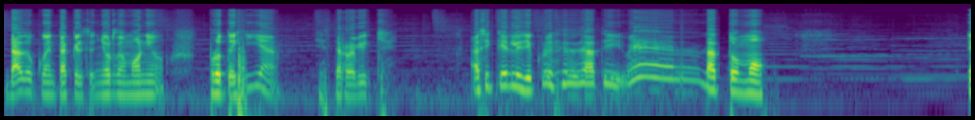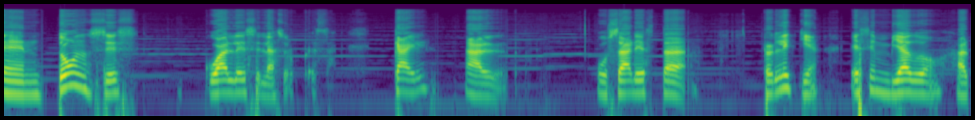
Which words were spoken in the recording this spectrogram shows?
dado cuenta que el señor demonio protegía esta reliquia. Así que le dio curiosidad y eh, la tomó. Entonces, ¿cuál es la sorpresa? Kyle, al usar esta reliquia, es enviado al,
